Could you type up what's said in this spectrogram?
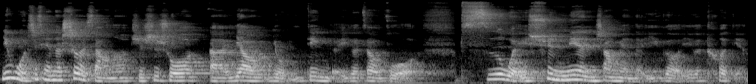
因为我之前的设想呢，只是说呃要有一定的一个叫做思维训练上面的一个一个特点。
